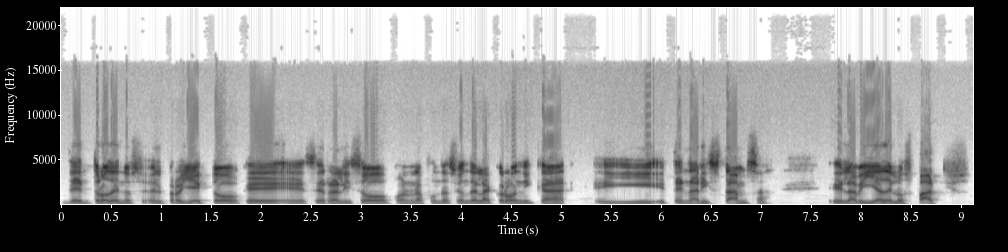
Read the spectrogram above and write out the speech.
dentro del proyecto que eh, se realizó con la Fundación de la Crónica y Tenaris Tamsa, la Villa de los Patios,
